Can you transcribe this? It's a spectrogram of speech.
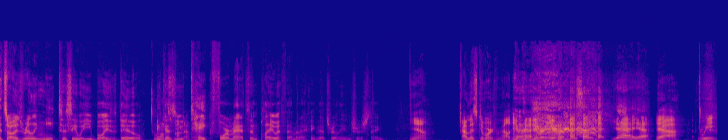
it's always really neat to see what you boys do because fun you take formats and play with them and i think that's really interesting. Yeah. I miss Good Morning from Hell. Do you ever, you ever, you ever miss it? yeah, yeah. Yeah. We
